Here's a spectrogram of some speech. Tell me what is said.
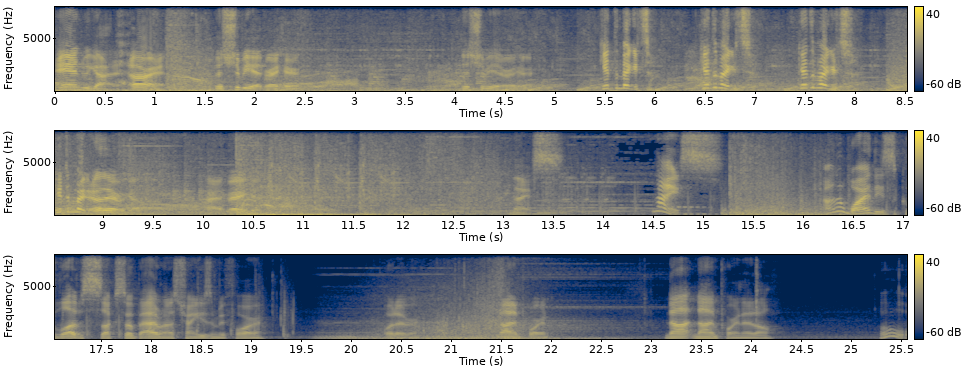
And we got it. Alright. This should be it right here. This should be it right here. Get the Megaton! Get the Megaton! Get the Megaton! Get the Megaton! Oh, there we go. Alright, very good. Nice. Nice. I don't know why these gloves suck so bad when I was trying to use them before. Whatever. Not important. Not not important at all. Oh.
